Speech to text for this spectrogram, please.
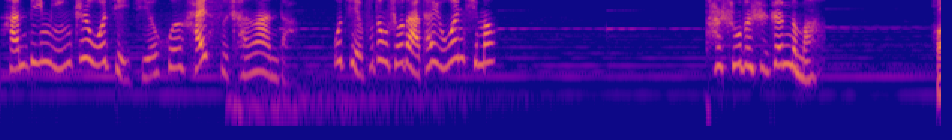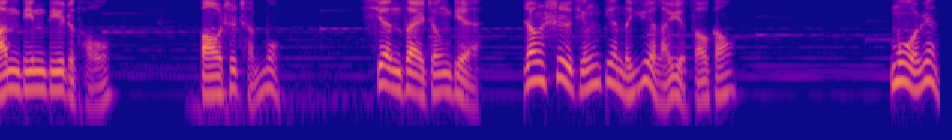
韩冰明知我姐结婚还死缠烂打，我姐夫动手打他有问题吗？他说的是真的吗？”韩冰低着头，保持沉默。现在争辩让事情变得越来越糟糕。默认，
